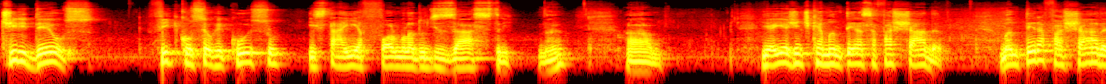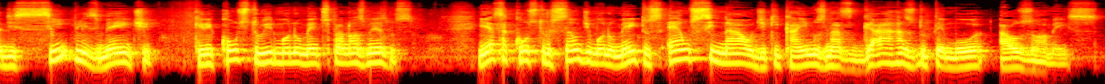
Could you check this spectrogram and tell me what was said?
Tire Deus, fique com seu recurso, está aí a fórmula do desastre. Né? Ah, e aí a gente quer manter essa fachada. Manter a fachada de simplesmente querer construir monumentos para nós mesmos. E essa construção de monumentos é um sinal de que caímos nas garras do temor aos homens.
